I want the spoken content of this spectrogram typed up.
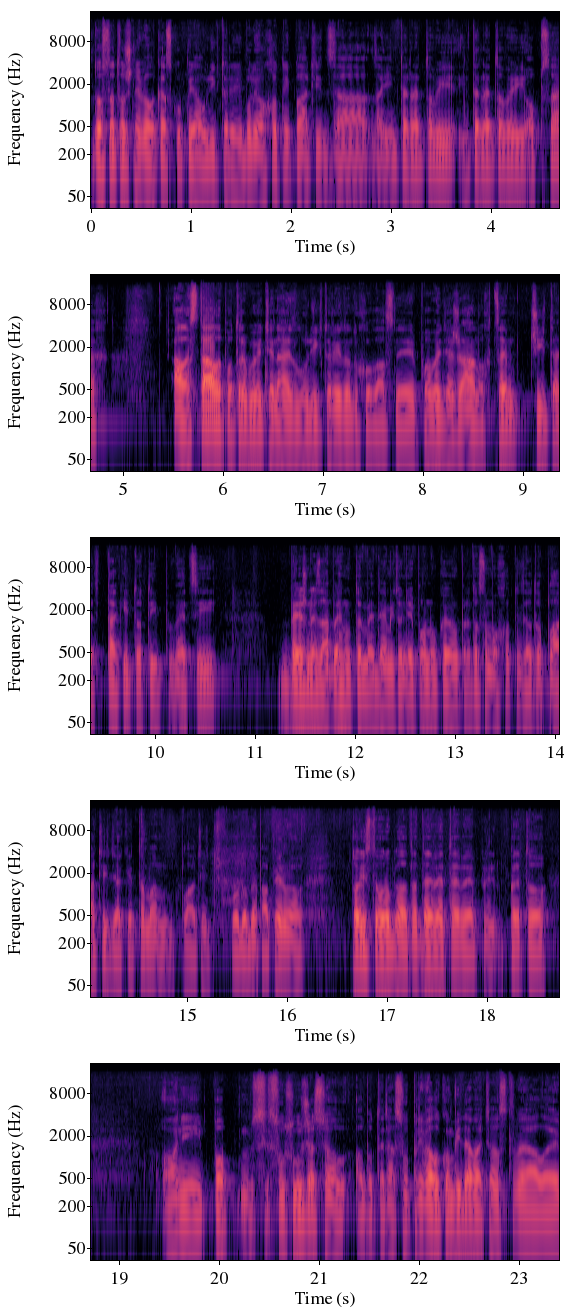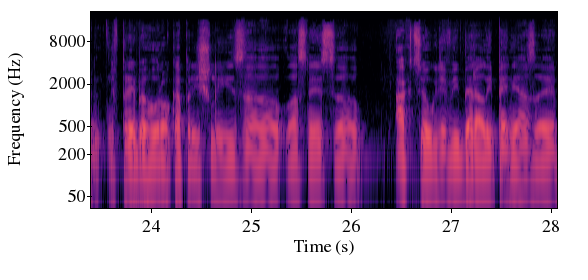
dostatočne veľká skupina ľudí, ktorí by boli ochotní platiť za, za internetový, internetový obsah. Ale stále potrebujete nájsť ľudí, ktorí jednoducho vlastne povedia, že áno, chcem čítať takýto typ vecí, bežné zabehnuté médiá mi to neponúkajú, preto som ochotný za to platiť a keď to mám platiť v podobe papierového, to isté urobila tá DVTV, preto oni pop, sú súčasťou, alebo teda sú pri veľkom vydavateľstve, ale v priebehu roka prišli s, vlastne s akciou, kde vyberali peniaze,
